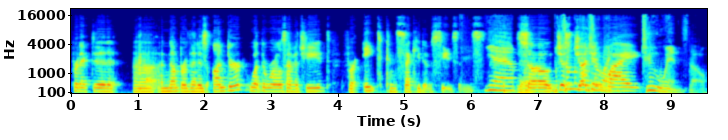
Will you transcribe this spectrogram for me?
predicted uh, a number that is under what the Royals have achieved for eight consecutive seasons. yeah, So but just some of those judging are like by two wins though.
